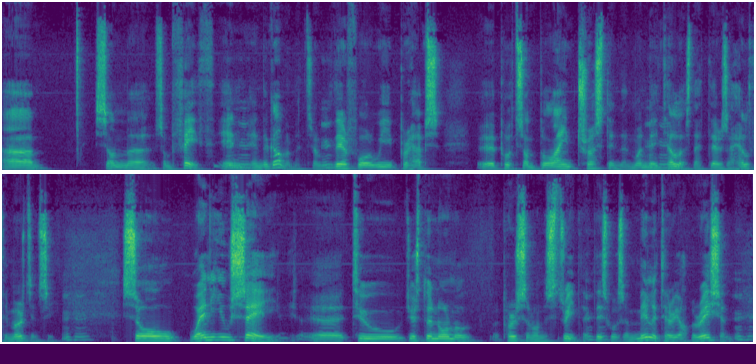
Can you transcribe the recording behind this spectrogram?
um, some uh, some faith in, Mhm. in the government. So Mhm. therefore, we perhaps uh, put some blind trust in them when they Mhm. tell us that there's a health emergency. hmm So when you say uh, to just a normal person on the street that this was a military operation, hmm uh,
